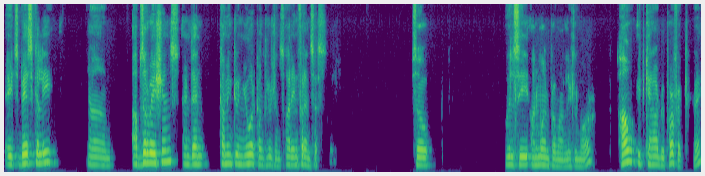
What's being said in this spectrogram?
It's basically um, observations and then coming to newer conclusions or inferences. So we'll see Anuman Praman a little more how it cannot be perfect, right?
